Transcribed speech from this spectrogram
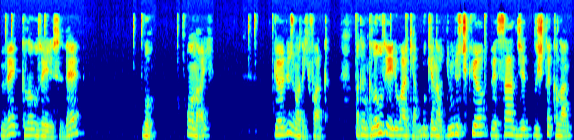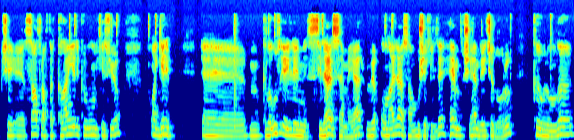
Ve kılavuz eğrisi de bu. Onay. Gördünüz mü aradaki fark? Bakın kılavuz eğri varken bu kenar dümdüz çıkıyor ve sadece dışta kalan şey e, sağ tarafta kalan yeri kıvrımını kesiyor. Ama gelip e, kılavuz eğrilerini silersem eğer ve onaylarsam bu şekilde hem dışı hem de içe doğru kıvrımlı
